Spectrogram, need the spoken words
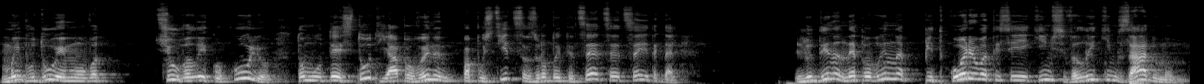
ми будуємо от цю велику кулю, тому десь тут я повинен попуститися, зробити це, це, це і так далі. Людина не повинна підкорюватися якимсь великим задумом.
